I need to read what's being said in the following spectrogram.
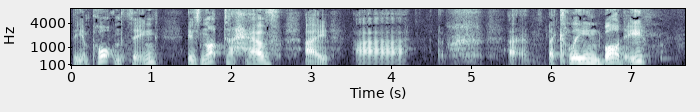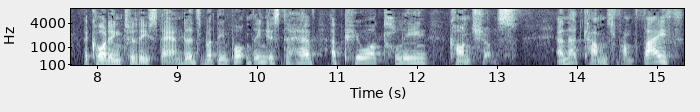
the important thing is not to have a, uh, a, a clean body according to these standards, but the important thing is to have a pure, clean conscience. And that comes from faith,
